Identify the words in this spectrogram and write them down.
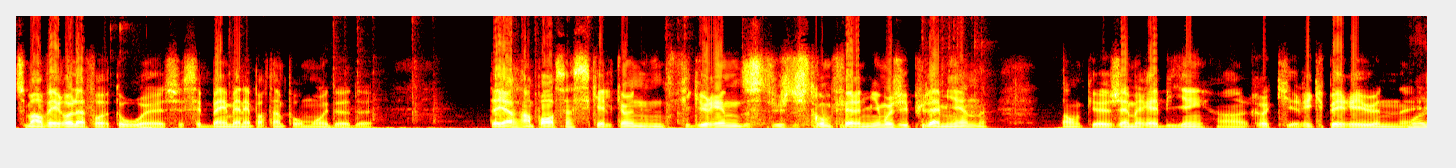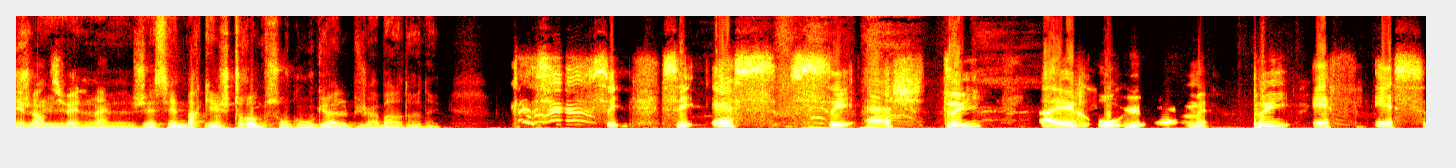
Tu m'enverras la photo. euh, c'est bien, bien important pour moi de. de- D'ailleurs, en passant, si quelqu'un a une figurine du, du Schtroumpf fermier, moi, j'ai plus la mienne. Donc, euh, j'aimerais bien en récupérer une Moi, j'ai, éventuellement. euh, J'ai essayé de marquer Schtroumpf sur Google, puis j'ai abandonné. C'est c'est S-C-H-T-R-O-U-M-P-F-S.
